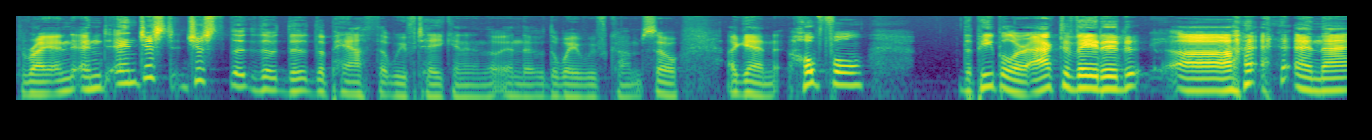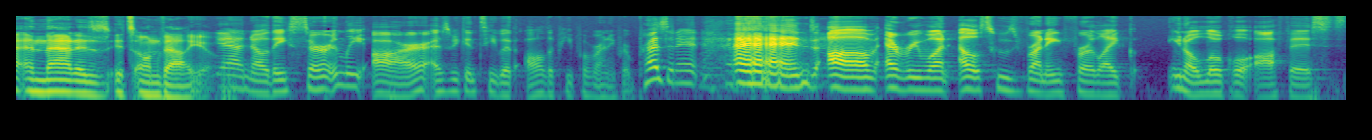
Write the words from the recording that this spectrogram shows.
the right and and and just just the the the, the path that we've taken and the and the, the way we've come. So again, hopeful. The people are activated, uh, and that and that is its own value. Yeah, no, they certainly are, as we can see with all the people running for president and um, everyone else who's running for like you know, local office,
